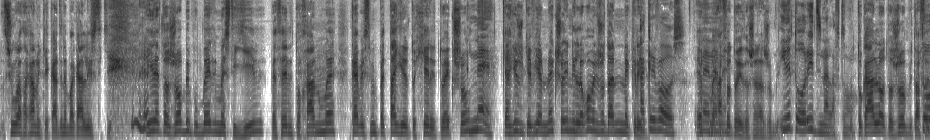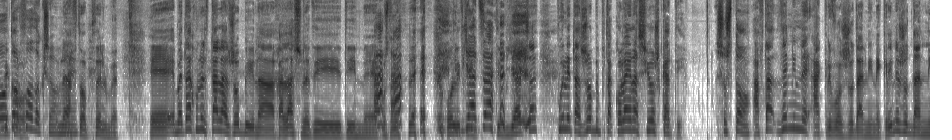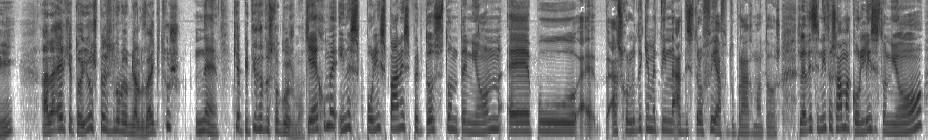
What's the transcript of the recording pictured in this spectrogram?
Σίγουρα θα χάνω και κάτι, είναι μπακαλίστικη. Ναι. είναι το ζόμπι που μπαίνει μες στη γη, πεθαίνει, το χάνουμε. Κάποια στιγμή πετάγεται το χέρι του έξω. Ναι και αρχίζουν και βγαίνουν έξω, είναι οι λεγόμενοι ζωντανοί νεκροί. Ακριβώς. Έχουμε ναι, ναι, ναι. αυτό το είδος ένα ζόμπι. Είναι το original αυτό. Το, καλό, το ζόμπι, το αυθεντικό. Το, το ορθόδοξο. Ναι, αυτό που θέλουμε. Ε, μετά έχουν έρθει τα άλλα ζόμπι να χαλάσουν τη, την, ε, πώς το λένε, όλη την, πιάτσα. την πιάτσα. Που είναι τα ζόμπι που τα κολλάει ένας ιός κάτι. Σωστό. Αυτά δεν είναι ακριβώς ζωντανοί νεκροί, είναι ζωντανοί, αλλά έρχεται ο ιός, παίζει λίγο με το μυαλουδάκι τους ναι. Και επιτίθεται στον κόσμο. Και έχουμε, είναι πολύ σπάνιες οι περιπτώσεις των ταινιών ε, που ε, ασχολούνται και με την αντιστροφή αυτού του πράγματος. Δηλαδή, συνήθως, άμα κολλήσεις τον ιό,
